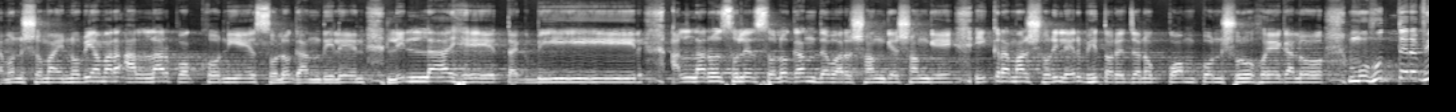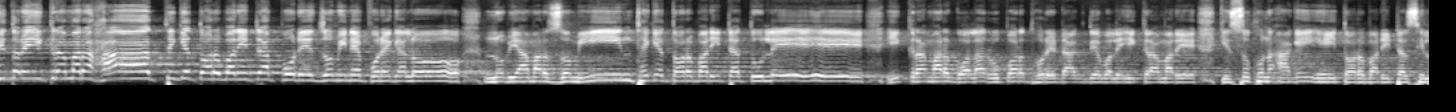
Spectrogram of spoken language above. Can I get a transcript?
এমন সময় নবী আমার আল্লাহর পক্ষ নিয়ে স্লোগান দিলেন লিল্লা হে তাকবীর। আল্লাহ রসুলের স্লোগান দেওয়ার সঙ্গে সঙ্গে ইকরামার শরীরের ভিতরে যেন কম্পন শুরু হয়ে গেল। মুহূর্তের ভিতরে ইকরামার হাত থেকে তরবারিটা পড়ে, জমিনে পড়ে গেল। নবী আমার জমিন থেকে তরবারিটা তুলে ইকরামার গলার উপর ধরে ডাক দিয়ে বলে ইকরামারে কিছুক্ষণ আগেই এই তরবারিটা ছিল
